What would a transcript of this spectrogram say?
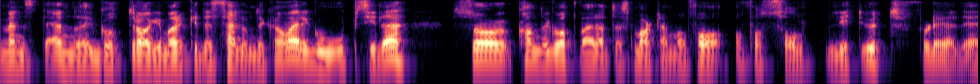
mens det ennå er et godt drag i markedet, selv om det kan være god oppside, så kan det godt være at det er smart å få, å få solgt litt ut. For det, det,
